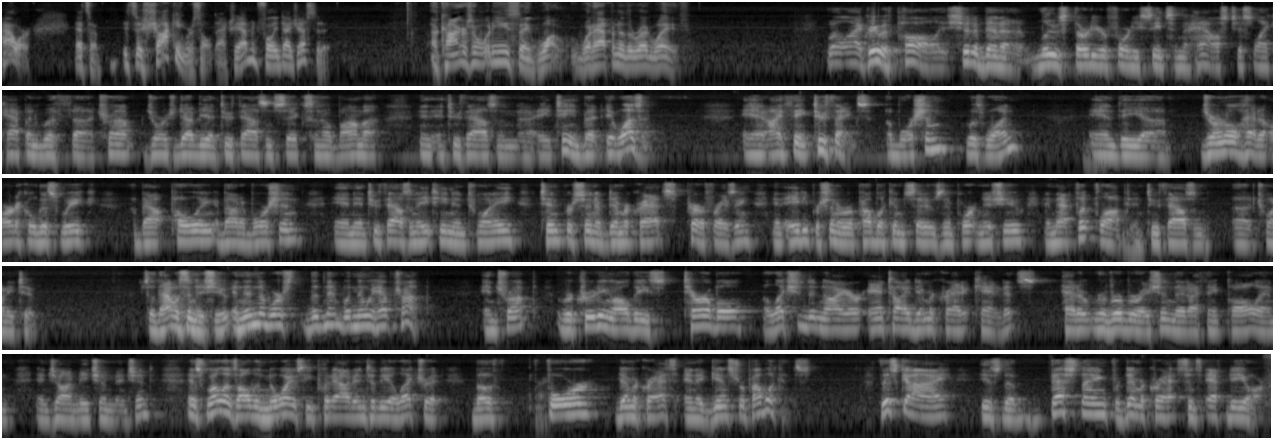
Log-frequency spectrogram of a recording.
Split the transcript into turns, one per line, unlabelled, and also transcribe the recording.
power. That's a it's a shocking result. Actually, I haven't fully digested it.
Uh, Congressman, what do you think? What what happened to the red wave?
Well, I agree with Paul. It should have been a lose 30 or 40 seats in the House, just like happened with uh, Trump, George W. in 2006, and Obama in, in 2018. But it wasn't. And I think two things abortion was one. And the uh, Journal had an article this week about polling about abortion. And in 2018 and 20, 10% of Democrats, paraphrasing, and 80% of Republicans said it was an important issue. And that flip flopped in 2022. So that was an issue. And then the worst, then, then we have Trump. And Trump recruiting all these terrible election denier, anti Democratic candidates had a reverberation that I think Paul and, and Jon Meacham mentioned, as well as all the noise he put out into the electorate, both. For Democrats and against Republicans. This guy is the best thing for Democrats since FDR.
